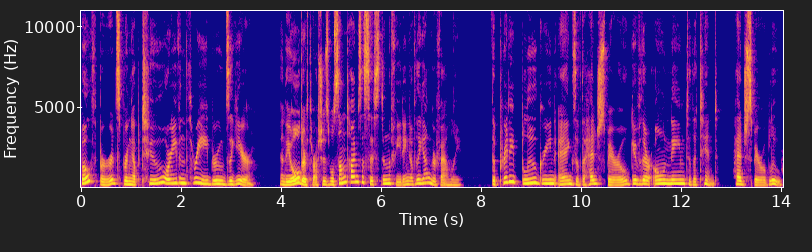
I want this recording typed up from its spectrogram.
Both birds bring up two or even three broods a year, and the older thrushes will sometimes assist in the feeding of the younger family. The pretty blue green eggs of the hedge sparrow give their own name to the tint, hedge sparrow blue.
